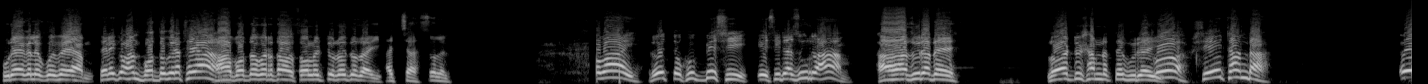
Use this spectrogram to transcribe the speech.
পুরে গেলে কই ভাই আম? তাহলে কি এখন বদ্ধ করে থেয়াম হ্যাঁ বন্ধ করে তো চল একটু যাই। আচ্ছা চলেন। ও ভাই রোদ তো খুব বেশি এসিটা জুরাম হ্যাঁ হ্যাঁ জুড়া দে। ল একটু সামনে তে ঘুরে ও সেই ঠান্ডা। ও।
